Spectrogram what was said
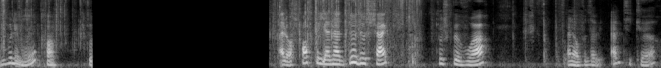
je vous les montre. Alors, je pense qu'il y en a deux de chaque je peux voir. Alors, vous avez un petit cœur.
